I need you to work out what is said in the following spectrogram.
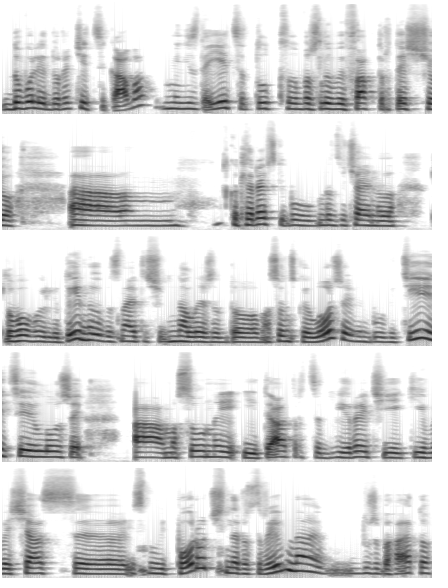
доволі, до речі, цікава. Мені здається, тут важливий фактор те, що а, Котляревський був надзвичайно впливовою людиною. Ви знаєте, що він належав до масонської ложі, він був від тієї цієї ложі. А масони і театр це дві речі, які весь час е, існують поруч, нерозривно. Дуже багато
